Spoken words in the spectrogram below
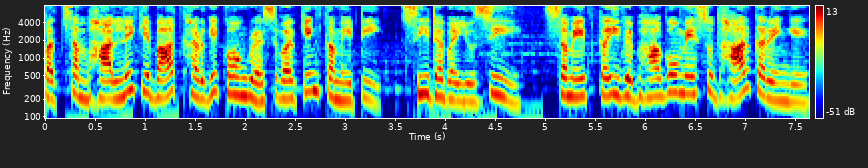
पद संभालने के बाद खड़गे कांग्रेस वर्किंग कमेटी सीडब्ल्यूसी समेत कई विभागों में सुधार करेंगे।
